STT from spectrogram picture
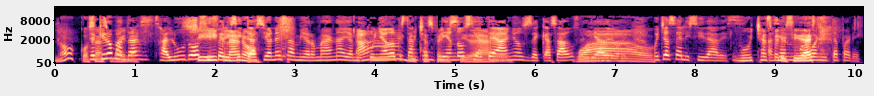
¿no? Cosas Yo quiero mandar saludos Sí, y claro. felicitaciones a mi hermana y a mi cuñado que están cumpliendo siete años de casados el día de hoy. Muchas felicidades. Muchas Hacen felicidades. Muy bonita pareja.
